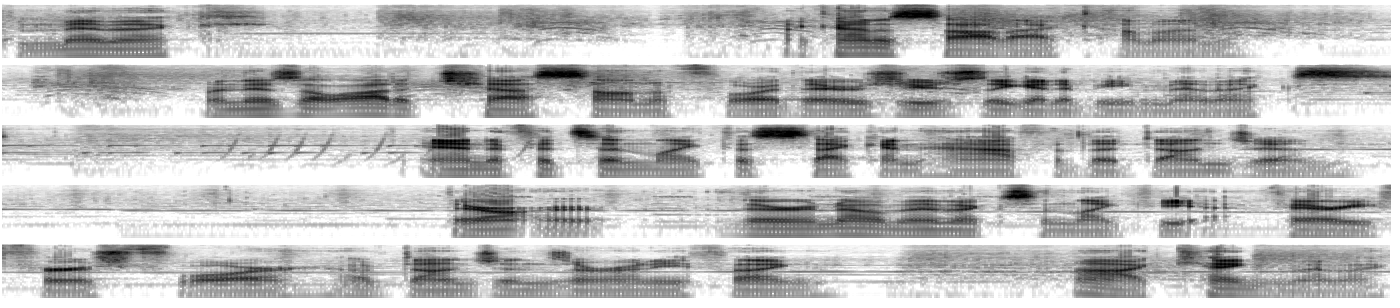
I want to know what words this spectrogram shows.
A mimic. I kind of saw that coming. When there's a lot of chests on the floor, there's usually going to be mimics. And if it's in like the second half of the dungeon, there are there are no mimics in like the very first floor of dungeons or anything. Ah, king mimic.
